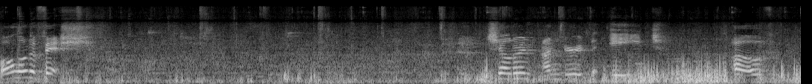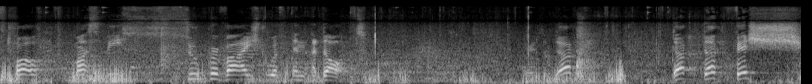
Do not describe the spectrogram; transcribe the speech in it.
Follow the fish. Children under the age of 12 must be supervised with an adult. There's a duck. Duck, duck, fish.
